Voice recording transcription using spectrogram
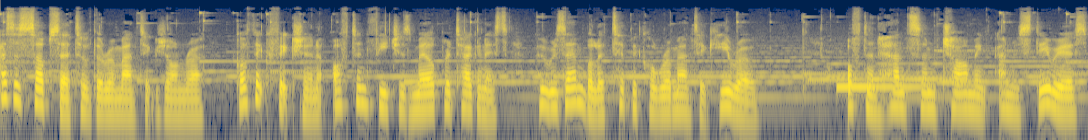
As a subset of the romantic genre, Gothic fiction often features male protagonists who resemble a typical romantic hero. Often handsome, charming, and mysterious,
